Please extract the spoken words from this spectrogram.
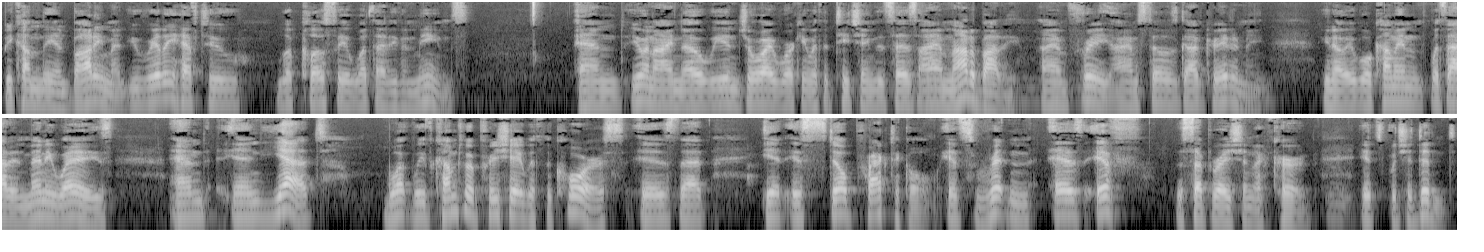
become the embodiment, you really have to look closely at what that even means. And you and I know we enjoy working with a teaching that says, I am not a body, I am free, I am still as God created me. You know, it will come in with that in many ways. And, and yet, what we've come to appreciate with the Course is that it is still practical. It's written as if the separation occurred, mm. it's, which it didn't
